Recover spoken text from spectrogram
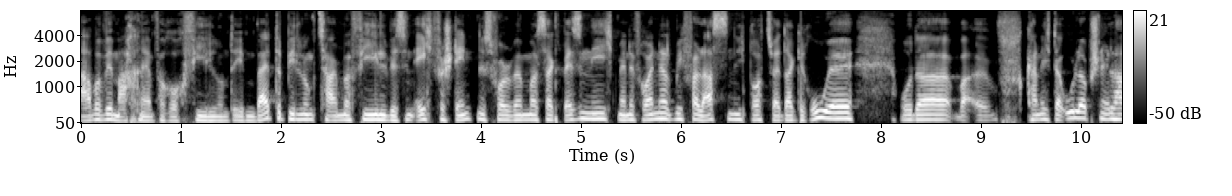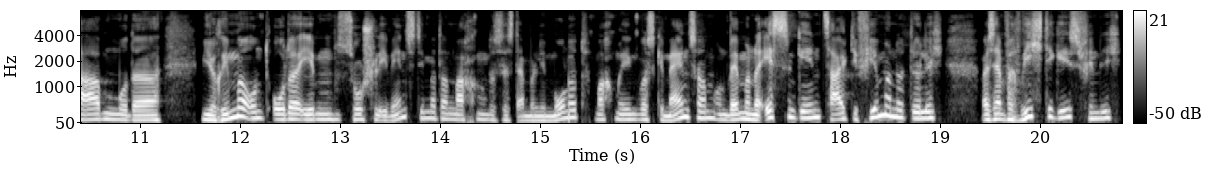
aber wir machen einfach auch viel und eben Weiterbildung zahlen wir viel. Wir sind echt verständnisvoll, wenn man sagt, weiß ich nicht, meine Freundin hat mich verlassen, ich brauche zwei Tage Ruhe oder äh, kann ich da Urlaub schnell haben oder wie auch immer und oder eben Social Events, die wir dann machen. Das heißt, einmal im Monat machen wir irgendwas gemeinsam und wenn wir nur essen gehen, zahlt die Firma natürlich, weil es einfach wichtig ist, finde ich.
